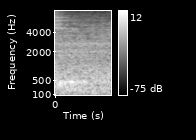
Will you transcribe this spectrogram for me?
ছিল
